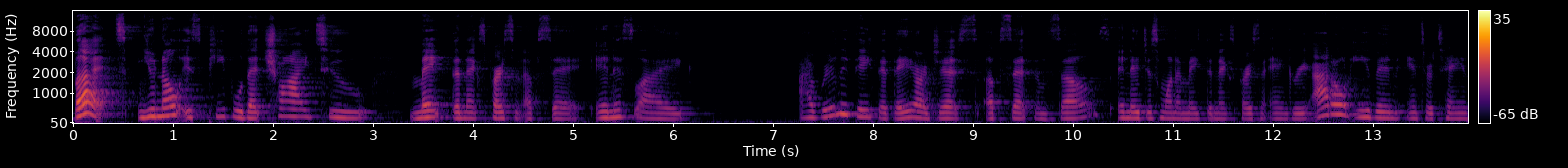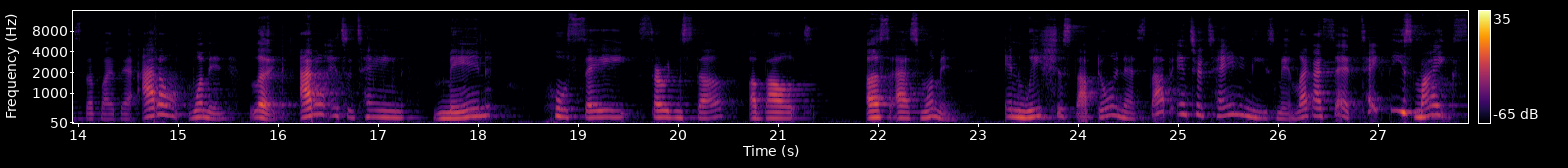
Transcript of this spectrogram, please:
But you know, it's people that try to make the next person upset. And it's like, I really think that they are just upset themselves and they just want to make the next person angry. I don't even entertain stuff like that. I don't, women, look, I don't entertain men who say certain stuff about us as women. And we should stop doing that. Stop entertaining these men. Like I said, take these mics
